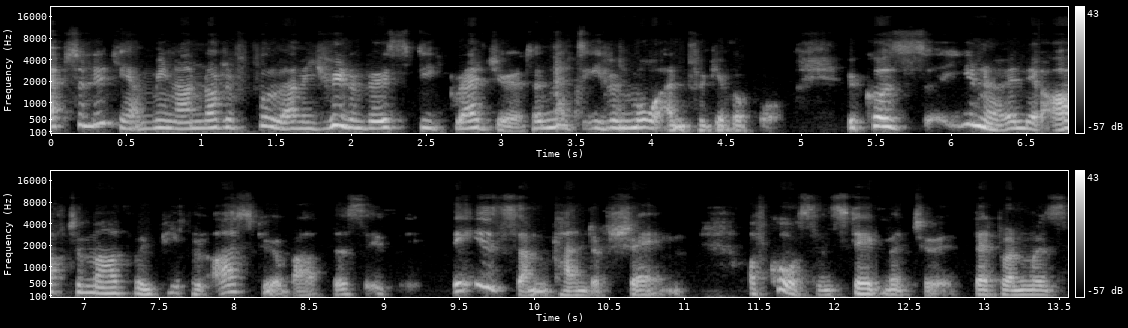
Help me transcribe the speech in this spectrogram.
Absolutely. I mean, I'm not a fool. I'm a university graduate, and that's even more unforgivable because, you know, in the aftermath, when people ask you about this, it, there is some kind of shame, of course, and stigma to it that one was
